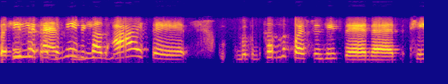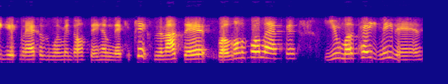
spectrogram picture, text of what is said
But he he's said that to me asking- because I said because of the question, he said that he gets mad because women don't send him naked pics. And then I said, roll on the floor laughing, you must hate me then.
